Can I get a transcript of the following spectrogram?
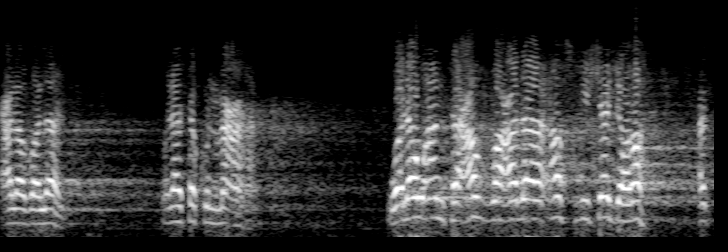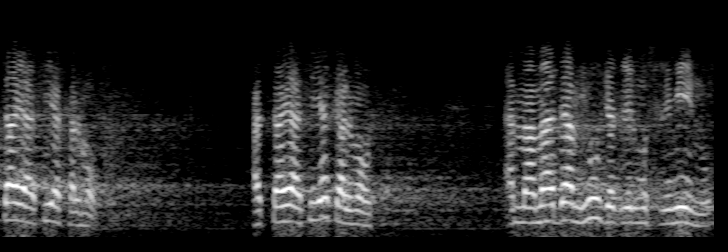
على ضلال. ولا تكن معها. ولو أن تعض على أصل شجرة حتى يأتيك الموت. حتى يأتيك الموت. أما ما دام يوجد للمسلمين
